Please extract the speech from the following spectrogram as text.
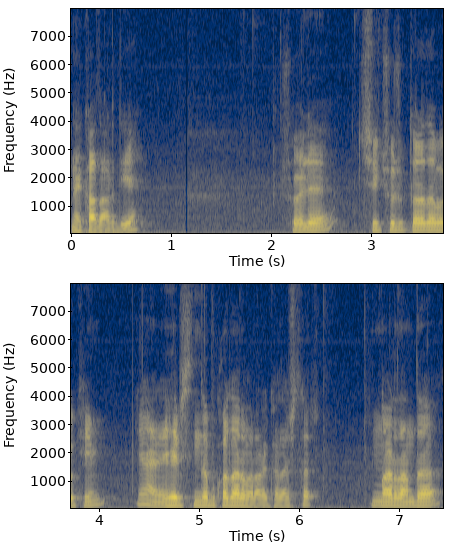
ne kadar diye. Şöyle çiçek çocuklara da bakayım. Yani hepsinde bu kadar var arkadaşlar. Bunlardan da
